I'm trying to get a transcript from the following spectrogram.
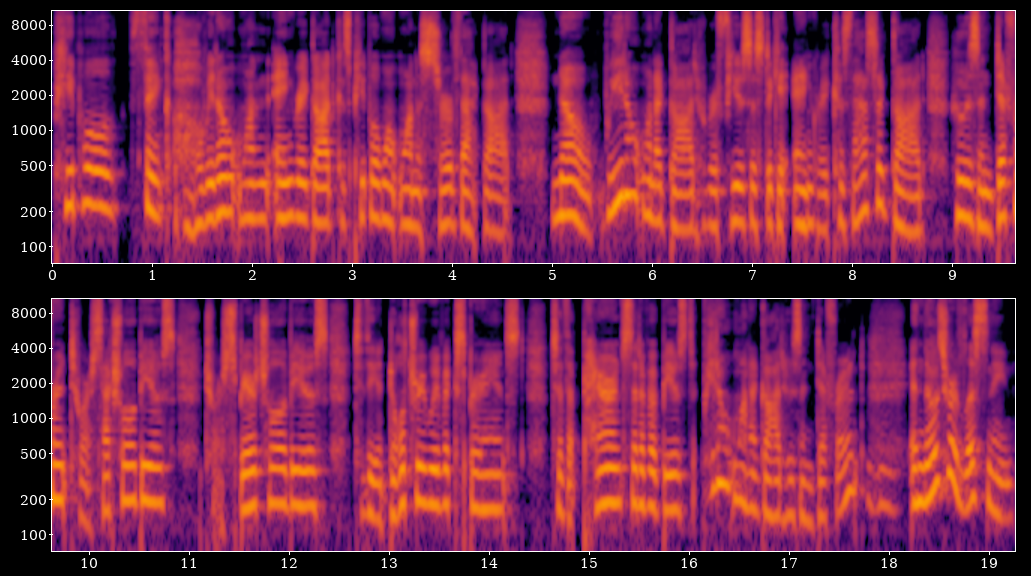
people think, oh, we don't want an angry God because people won't want to serve that God. No, we don't want a God who refuses to get angry because that's a God who is indifferent to our sexual abuse, to our spiritual abuse, to the adultery we've experienced, to the parents that have abused. We don't want a God who's indifferent. Mm-hmm. And those who are listening,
